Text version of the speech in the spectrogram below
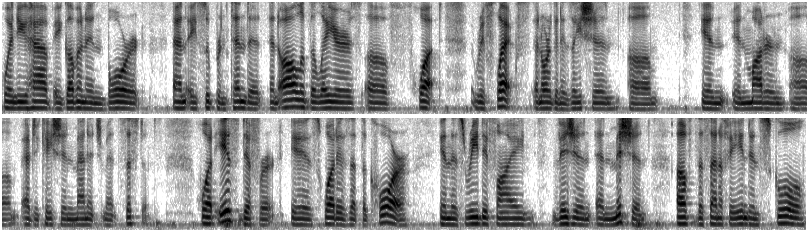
When you have a governing board and a superintendent and all of the layers of what reflects an organization um, in, in modern um, education management systems. What is different is what is at the core in this redefined vision and mission of the Santa Fe Indian School,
